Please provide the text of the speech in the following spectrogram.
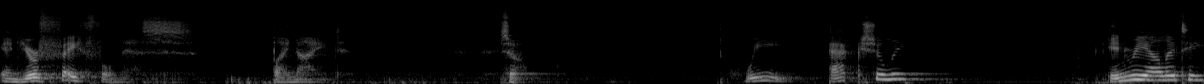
and your faithfulness by night. So, we actually, in reality,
